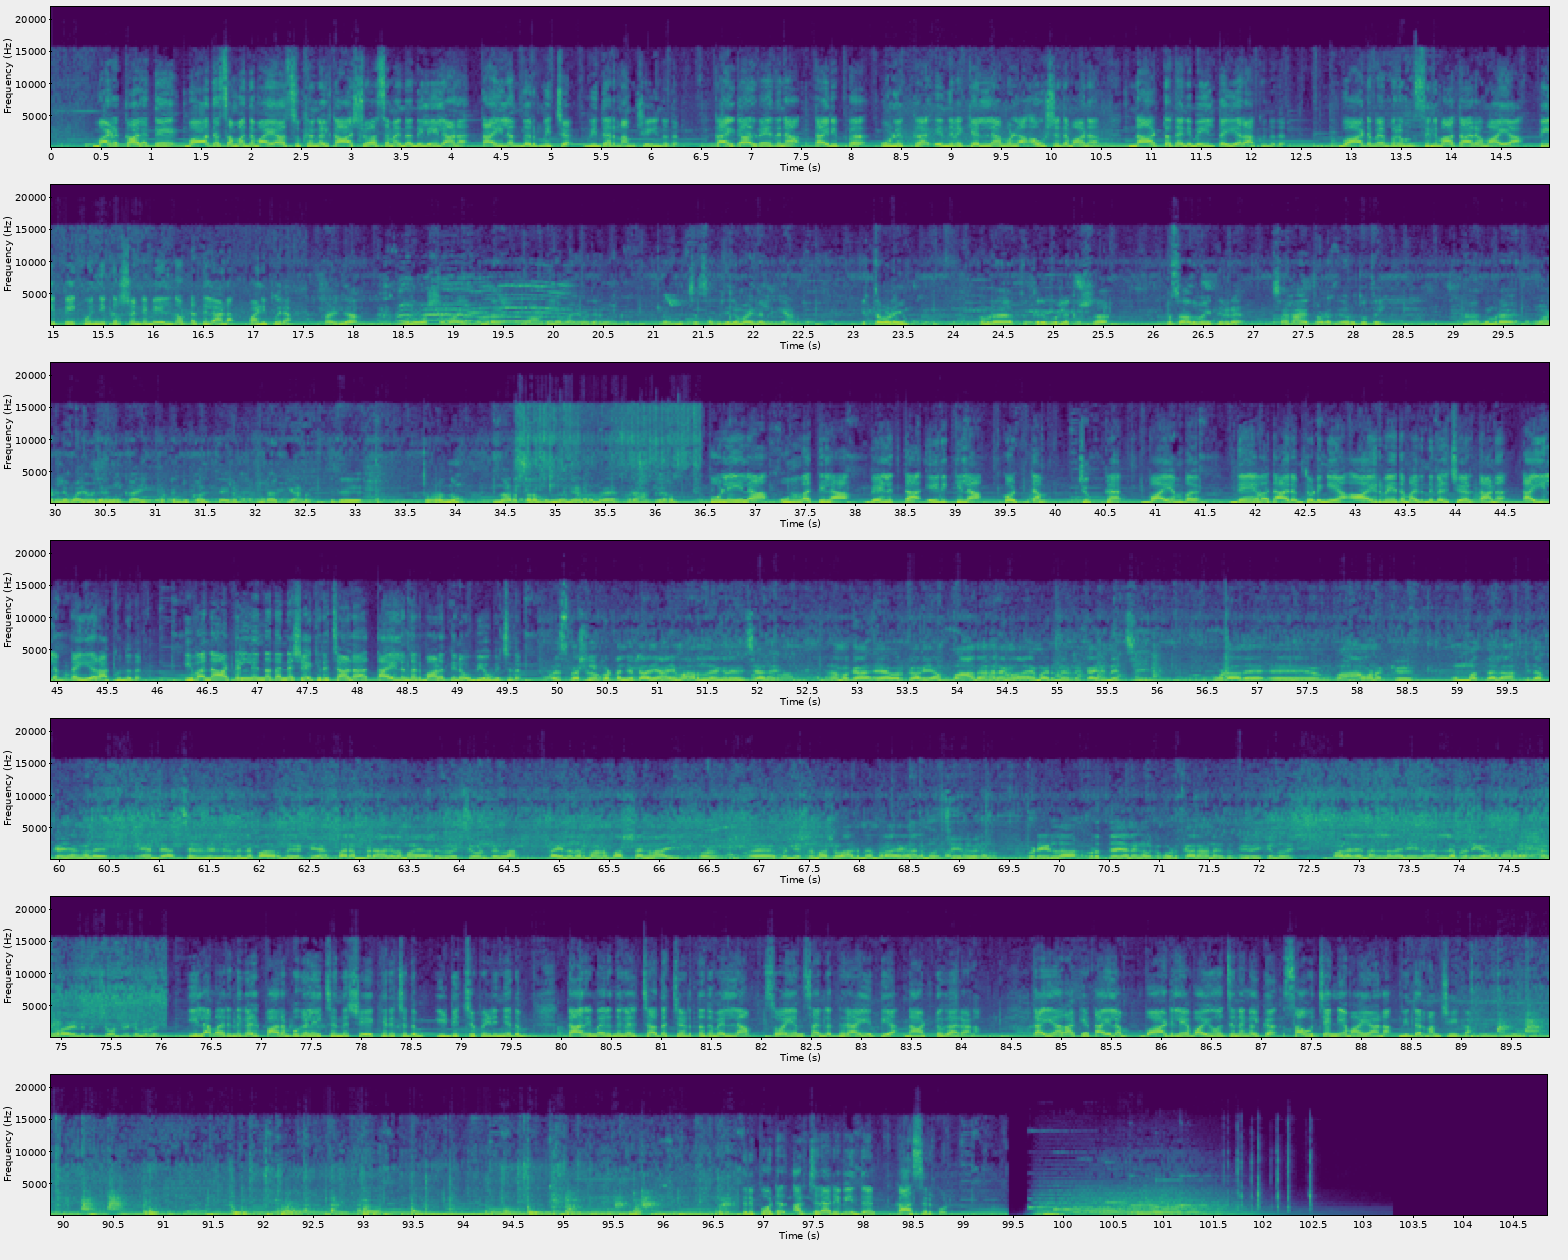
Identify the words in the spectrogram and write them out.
മഴക്കാലത്തെ വാദസംബന്ധമായ അസുഖങ്ങൾക്ക് ആശ്വാസം എന്ന നിലയിലാണ് തൈലം നിർമ്മിച്ച് വിതരണം ചെയ്യുന്നത്. കൈകാൽ വേദന തരിപ്പ് ഉളുക്ക് എന്നിവയ്ക്കെല്ലാമുള്ള ഔഷധമാണ് നാട്ടുതനിമയിൽ തയ്യാറാക്കുന്നത്. വാർഡ് മെമ്പറും സിനിമാ താരവുമായ പി പി കുഞ്ഞികൃഷ്ണന്റെ മേൽനോട്ടത്തിലാണ് പണിപ്പുര. കഴിഞ്ഞ മൂന്ന് വർഷമായി നമ്മുടെ വാർഡിലെ വയോജനങ്ങൾക്ക് നിർമ്മിച്ച് സൗജന്യമായി നൽകുകയാണ്. ഇത്തവണയും നമ്മുടെ തൃക്കരിപ്പൂരിലെ കൃഷ്ണ പ്രസാദ് വൈദ്യരുടെ സഹായത്തോടെ നേതൃത്വത്തിൽ നമ്മുടെ വാർഡിലെ വയോജനങ്ങൾക്കായി കൊട്ടൻചുക്കാതി തൈലം ഉണ്ടാക്കിയാണ് ഇത് തുടർന്നും നടത്തണം എന്ന് തന്നെയാണ് നമ്മുടെ ഒരു ഒരാഗ്രഹം. പുളിയില ഉമ്മത്തില വെളുത്ത എരിക്കില കൊട്ടം ചുക്ക് വയമ്പ് ദേവതാരം തുടങ്ങിയ ആയുർവേദ മരുന്നുകൾ ചേർത്താണ് തൈലം തയ്യാറാക്കുന്നത്. ഇവ നാട്ടിൽ നിന്ന് തന്നെ ശേഖരിച്ചാണ് തൈല നിർമ്മാണത്തിന് ഉപയോഗിച്ചത്. ഒരു സ്പെഷ്യൽ കൊട്ടൻ ചുക്കാതി ആയി മാറുന്നത് എങ്ങനെയാണെന്ന് വെച്ചാൽ നമുക്ക് ഏവർക്കും അറിയാം വാദഹരങ്ങളായ മരുന്നുകൾ കരിനെച്ചി കൂടാതെ ആവണക്ക് ഉമ്മത്തല ഇതൊക്കെ ഞങ്ങൾ എന്റെ അച്ഛനിൽ നിന്ന് തന്നെ പകർന്നു കിട്ടിയ പരമ്പരാഗതമായ അറിവ് വെച്ചുകൊണ്ടുള്ള തൈല നിർമ്മാണം വർഷങ്ങളായി ഇപ്പോൾ കുഞ്ഞികൃഷ്ണൻ മാഷ് വാർഡ് മെമ്പറായ കാലം മുതൽ ചെയ്തു വരുന്നു. ഇവിടെയുള്ള വൃദ്ധജനങ്ങൾക്ക് കൊടുക്കാനാണ് ഇത് ഉപയോഗിക്കുന്നത്. വളരെ നല്ല നിലയിൽ നല്ല പ്രതികരണമാണ് വർഷങ്ങളായി ലഭിച്ചുകൊണ്ടിരിക്കുന്നത്. ഇല മരുന്നുകൾ പറമ്പുകളിൽ ചെന്ന് ശേഖരിച്ചതും ഇടിച്ചു പിഴിഞ്ഞതും തരിമരുന്നുകൾ ചതച്ചെടുത്തതുമെല്ലാം സ്വയം സന്നദ്ധരായി എത്തിയ നാട്ടുകാരാണ്. തയ്യാറാക്കിയ തൈലം വാർഡിലെ വയോജനങ്ങൾക്ക് സൗജന്യമായാണ് വിതരണം ചെയ്യുക. റിപ്പോർട്ടർ അർച്ചന രവീന്ദ്രൻ കാസർഗോഡ്.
